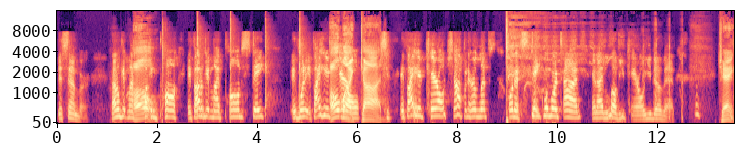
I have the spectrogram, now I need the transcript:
December. I don't get my Oh. fucking palm, if I don't get my palm steak, if when if I hear Oh Carol, my God. if I hear Carol chomping her lips on a steak one more time, and I love you, Carol, you know that. Jay,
